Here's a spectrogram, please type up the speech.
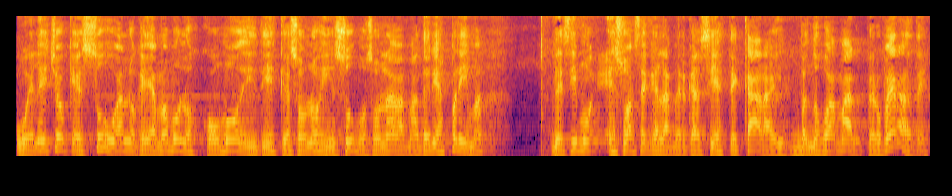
O el hecho que suban lo que llamamos los commodities, que son los insumos, son las materias primas, decimos eso hace que la mercancía esté cara y nos va mal. Pero espérate,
